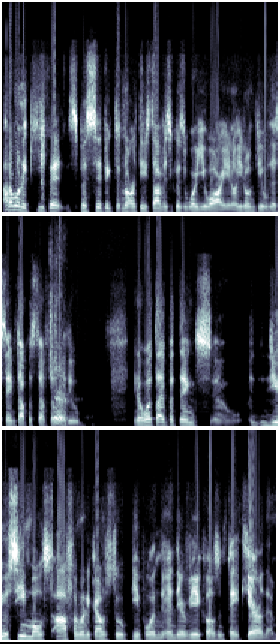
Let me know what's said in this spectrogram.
I don't want to keep it specific to Northeast, obviously, because where you are, you know, you don't deal with the same type of stuff that Sure. we do. You know, what type of things uh, do you see most often when it comes to people and, and their vehicles and take care of them?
